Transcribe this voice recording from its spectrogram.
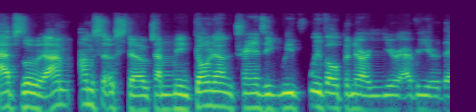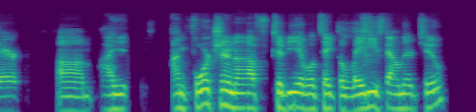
Absolutely, I'm I'm so stoked. I mean, going down to Transy, we've we've opened our year every year there. Um, I I'm fortunate enough to be able to take the ladies down there too.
